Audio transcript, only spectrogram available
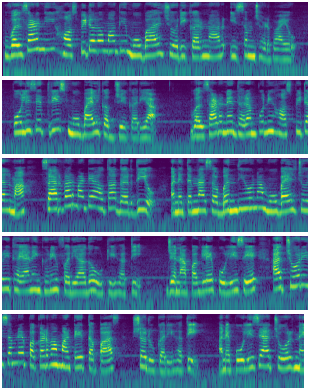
વલસાડની હોસ્પિટલોમાંથી મોબાઈલ ચોરી કરનાર ઈસમ ઝડપાયો પોલીસે ત્રીસ મોબાઈલ કબજે કર્યા. વલસાડ અને ધરમપુરની હોસ્પિટલમાં સારવાર માટે આવતા દર્દીઓ અને તેમના સંબંધીઓના મોબાઈલ ચોરી થયાની ઘણી ફરિયાદો ઉઠી હતી. જેના પગલે પોલીસે આ ચોર ઈસમને પકડવા માટે તપાસ શરૂ કરી હતી અને પોલીસે આ ચોરને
